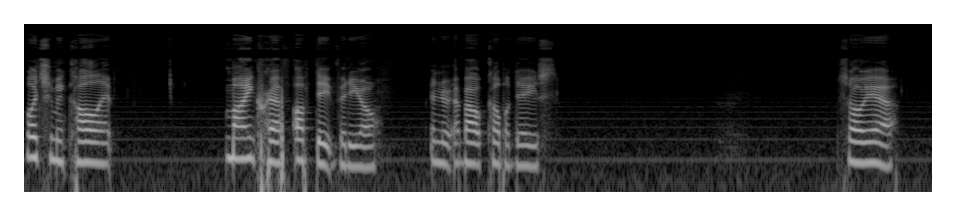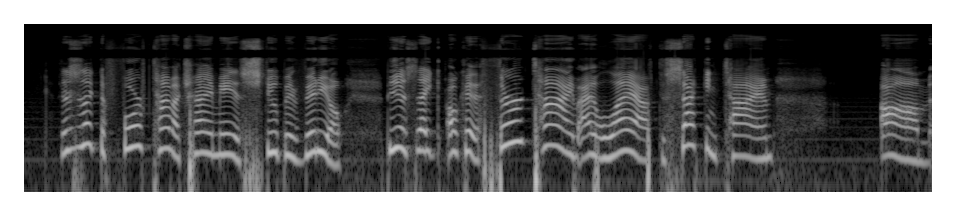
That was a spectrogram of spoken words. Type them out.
what should we call it? Minecraft update video in about a couple days. So yeah. This is like the fourth time I try and make a stupid video. Because like okay, the third time I laughed, the second time um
